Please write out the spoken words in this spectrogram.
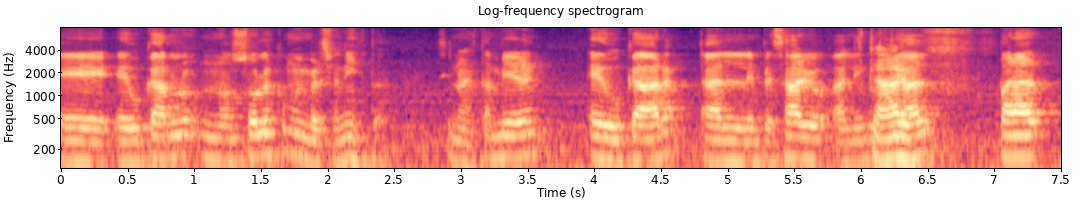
eh, educarlo no solo es como inversionista, sino es también educar al empresario, al industrial, para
